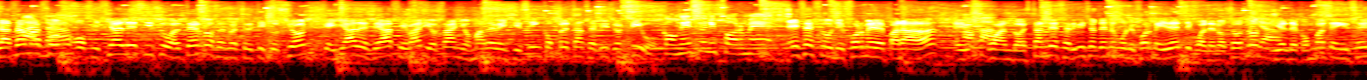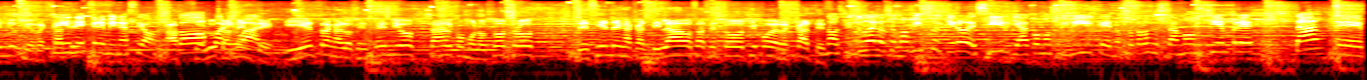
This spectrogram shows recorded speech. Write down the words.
Las damas son oficiales y subalternos de nuestra institución que ya desde hace varios años, más de 25, prestan servicio activo. Con ese uniforme Ese es su uniforme de parada. Eh, cuando están de servicio tienen un uniforme idéntico al de nosotros Ya. y el de combate de incendios y sin rescate. discriminación. Todos por Absolutamente. igual. Y entran a los incendios tal como nosotros, descienden acantilados, hacen todo tipo de rescates. No, sin duda los hemos visto y quiero decir ya como civil que nosotros estamos siempre tan, eh,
